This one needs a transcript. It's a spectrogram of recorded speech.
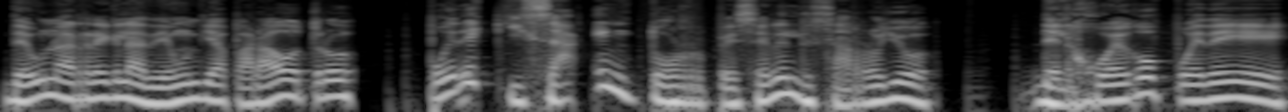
de una regla de un día para otro puede quizá entorpecer el desarrollo del juego, puede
